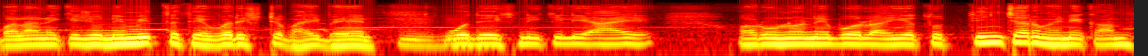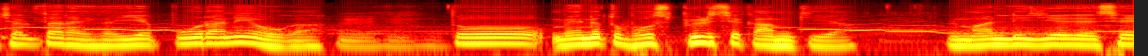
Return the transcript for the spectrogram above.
बनाने के जो निमित्त थे वरिष्ठ भाई बहन हम्म, वो देखने के लिए आए और उन्होंने बोला ये तो तीन चार महीने काम चलता रहेगा ये पूरा नहीं होगा। हम्म, हम्म, तो मैंने तो बहुत स्पीड से काम किया। मान लीजिए जैसे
